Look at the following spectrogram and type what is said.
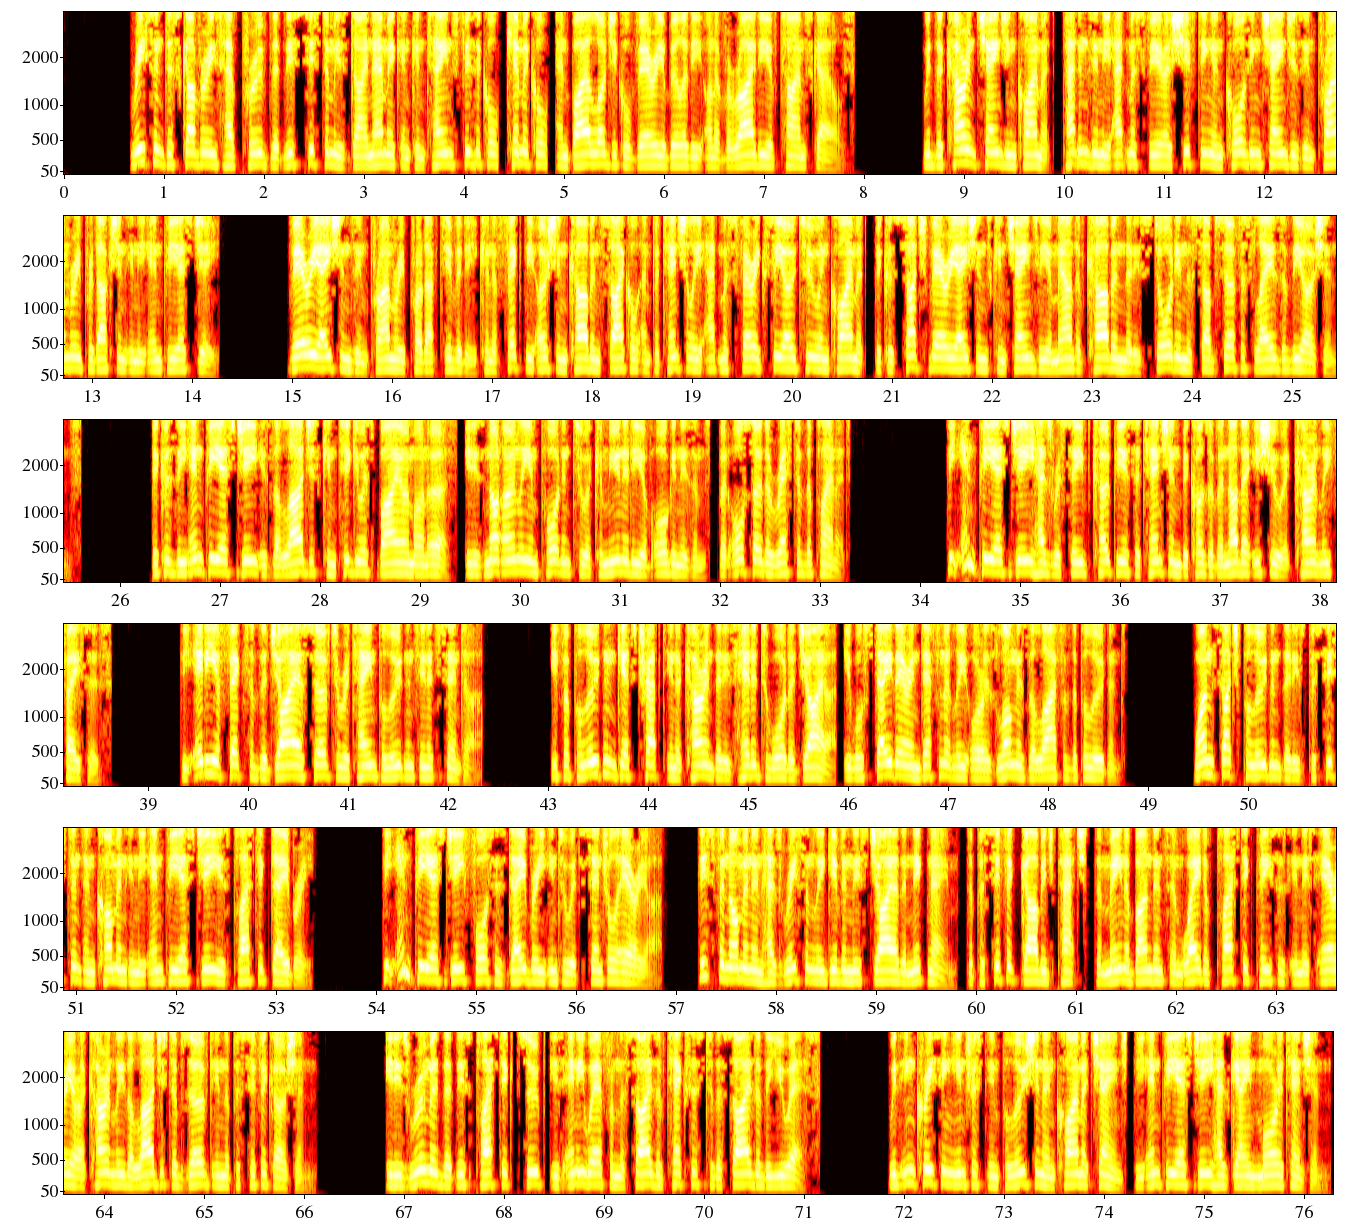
Recent discoveries have proved that this system is dynamic and contains physical, chemical, and biological variability on a variety of timescales. With the current changing climate, patterns in the atmosphere are shifting and causing changes in primary production in the NPSG. Variations in primary productivity can affect the ocean carbon cycle and potentially atmospheric CO2 and climate, because such variations can change the amount of carbon that is stored in the subsurface layers of the oceans. Because the NPSG is the largest contiguous biome on Earth, it is not only important to a community of organisms, but also the rest of the planet. The NPSG has received copious attention because of another issue it currently faces. The eddy effects of the gyre serve to retain pollutants in its center. If a pollutant gets trapped in a current that is headed toward a gyre, it will stay there indefinitely or as long as the life of the pollutant. One such pollutant that is persistent and common in the NPSG is plastic debris. The NPSG forces debris into its central area. This phenomenon has recently given this gyre the nickname, the Pacific Garbage Patch. The mean abundance and weight of plastic pieces in this area are currently the largest observed in the Pacific Ocean. It is rumored that this plastic soup is anywhere from the size of Texas to the size of the U.S. With increasing interest in pollution and climate change, the NPSG has gained more attention.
